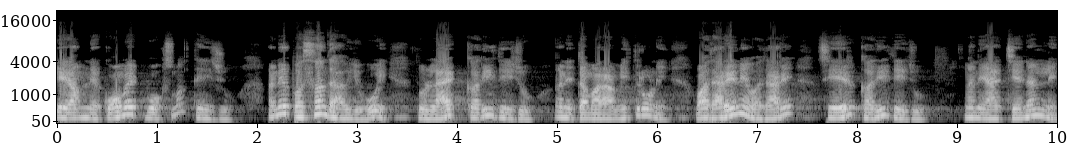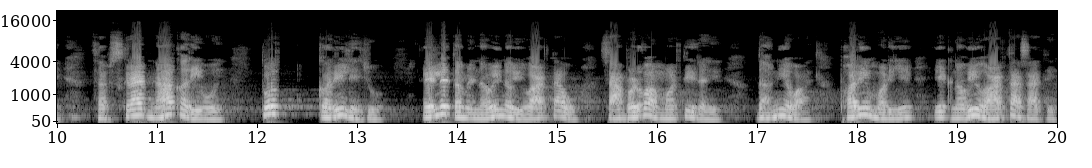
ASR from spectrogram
એ અમને કોમેન્ટ બોક્સમાં કહેજો. અને પસંદ આવ્યું હોય તો લાઈક કરી દેજો અને તમારા મિત્રોને વધારે ને વધારે શેર કરી દેજો. અને આ ચેનલને સબસ્ક્રાઈબ ના કરી હોય તો કરી લેજો. એટલે તમે નવી નવી વાર્તાઓ સાંભળવા મળતી રહે. ધન્યવાદ. ફરી મળીએ એક નવી વાર્તા સાથે.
